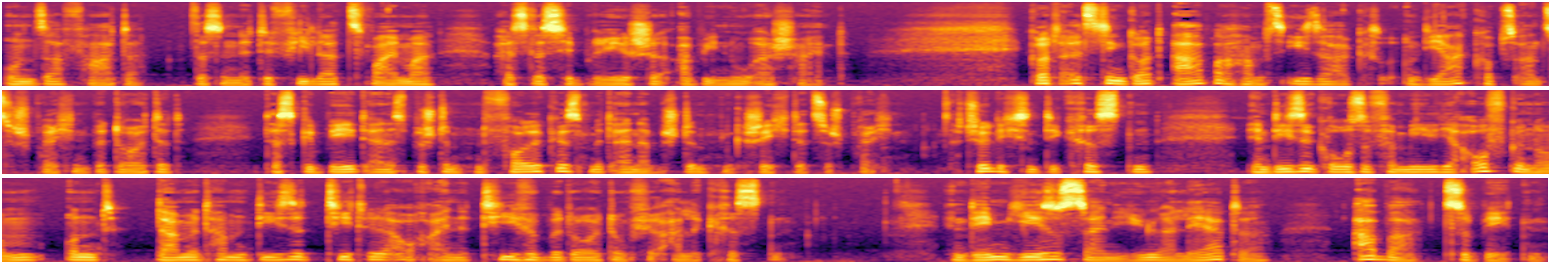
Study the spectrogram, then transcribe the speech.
unser Vater, das in der Tefila zweimal als das hebräische Abinu erscheint. Gott als den Gott Abrahams, Isaaks und Jakobs anzusprechen, bedeutet, das Gebet eines bestimmten Volkes mit einer bestimmten Geschichte zu sprechen. Natürlich sind die Christen in diese große Familie aufgenommen und damit haben diese Titel auch eine tiefe Bedeutung für alle Christen. Indem Jesus seine Jünger lehrte, aber zu beten,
